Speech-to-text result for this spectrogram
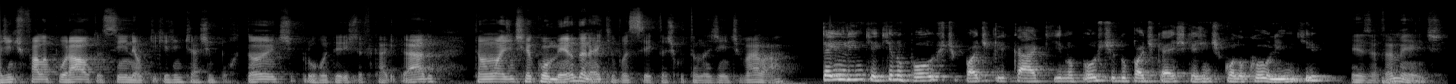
A gente fala por alto, assim, né, o que, que a gente acha importante para o roteirista ficar ligado. Então a gente recomenda, né, que você que está escutando a gente vá lá. Tem link aqui no post, pode clicar aqui no post do podcast que a gente colocou o link. Exatamente.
